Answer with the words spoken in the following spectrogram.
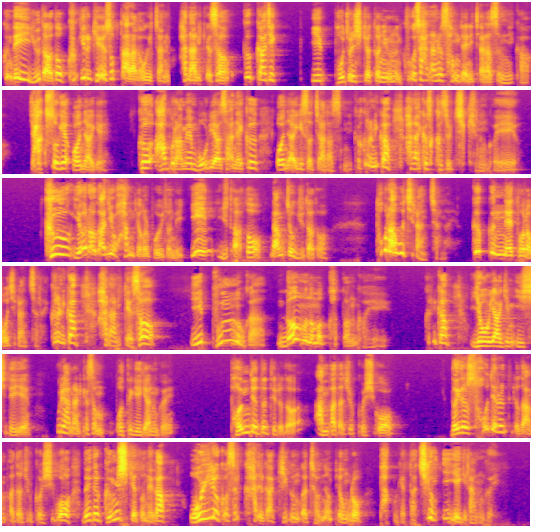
근데 이 유다도 그 길을 계속 따라가고 있잖아요. 하나님께서 끝까지 이 보존시켰던 이유는 그것이 하나님의 성전이 있지 않았습니까? 약속의 언약에 그 아브라함의 모리아 산에 그 언약이 있었지 않았습니까? 그러니까 하나님께서 그것을 지키는 거예요. 그 여러 가지 환경을 보여줬는데 이 유다도 남쪽 유다도 돌아오질 않잖아요. 끝끝내 돌아오질 않잖아요. 그러니까 하나님께서 이 분노가 너무너무 컸던 거예요. 그러니까 요야김 이 시대에 우리 하나님께서 어떻게 얘기하는 거예요? 번제도 드려도 안 받아줄 것이고 너희들 소재를 드려도 안 받아줄 것이고 너희들 금식해도 내가 오히려 그것을 칼과 기근과 전염병으로 바꾸겠다. 지금 이 얘기를 하는 거예요.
